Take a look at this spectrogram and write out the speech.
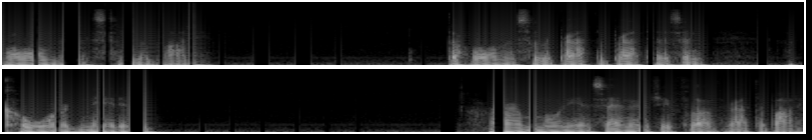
wholeness in the body. The wholeness of the breath. The breath is a coordinated, harmonious energy flow throughout the body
